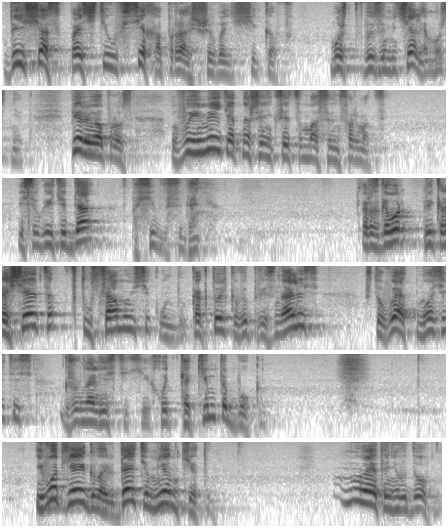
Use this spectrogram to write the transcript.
да и сейчас почти у всех опрашивальщиков, может, вы замечали, а может нет. Первый вопрос. Вы имеете отношение к средствам массовой информации? Если вы говорите «да», спасибо, до свидания. Разговор прекращается в ту самую секунду, как только вы признались, что вы относитесь к журналистике хоть каким-то боком. И вот я и говорю, дайте мне анкету. Ну, это неудобно.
